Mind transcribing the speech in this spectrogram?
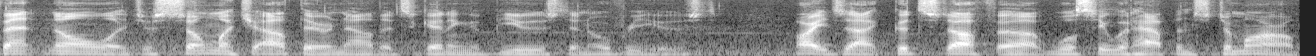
fentanyl, just so much out there now that's getting abused and overused. All right, Zach, good stuff. Uh, we'll see what happens tomorrow.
